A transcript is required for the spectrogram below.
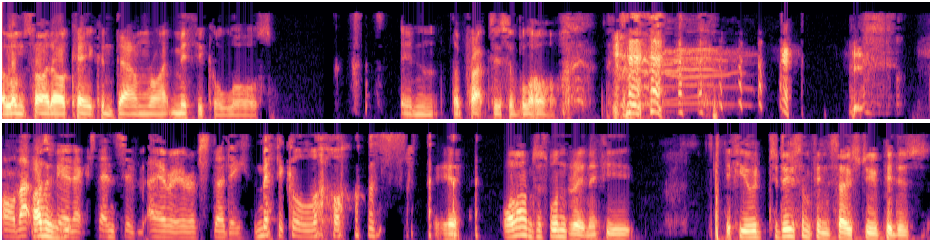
alongside archaic and downright mythical laws in the practice of law. oh, that must be an extensive area of study. Mythical laws. yeah. Well, I'm just wondering if you if you were to do something so stupid as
